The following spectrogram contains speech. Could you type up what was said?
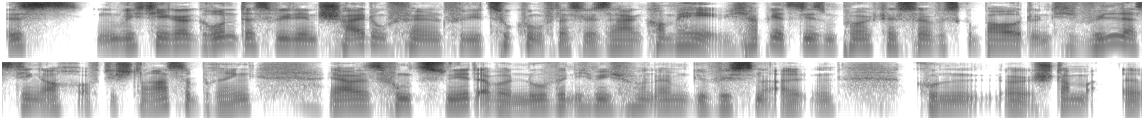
ist ein wichtiger Grund, dass wir die Entscheidung fällen für die Zukunft, dass wir sagen, komm, hey, ich habe jetzt diesen Project Service gebaut und ich will das Ding auch auf die Straße bringen. Ja, das funktioniert aber nur, wenn ich mich von einem gewissen alten Kundenstamm äh,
